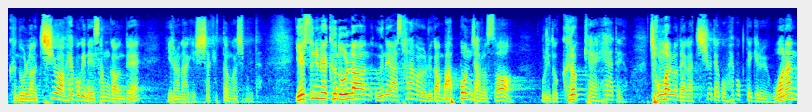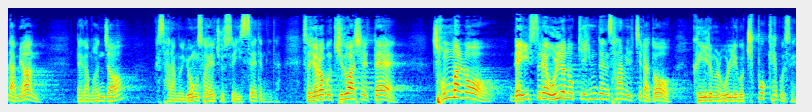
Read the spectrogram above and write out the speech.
그 놀라운 치유와 회복이 내 삶 가운데 일어나기 시작했던 것입니다. 예수님의 그 놀라운 은혜와 사랑을 우리가 맛본 자로서 우리도 그렇게 해야 돼요. 정말로 내가 치유되고 회복되기를 원한다면 내가 먼저 그 사람을 용서해 줄 수 있어야 됩니다. 그래서 여러분 기도하실 때 정말로 내 입술에 올려놓기 힘든 사람일지라도 그 이름을 올리고 축복해 보세요.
